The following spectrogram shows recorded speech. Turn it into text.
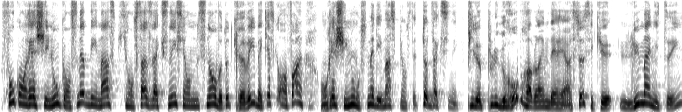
faut qu'on reste chez nous, qu'on se mette des masques, puis qu'on se fasse vacciner, sinon on va tous crever. Ben qu'est-ce qu'on va faire? On reste chez nous, on se met des masques, puis on se fait tout vacciner. Puis le plus gros problème derrière ça, c'est que l'humanité,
